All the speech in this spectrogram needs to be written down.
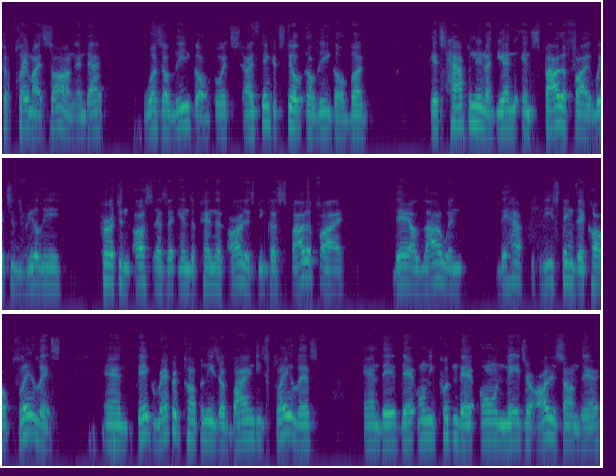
to play my song, and that was illegal. It's I think it's still illegal, but it's happening again in Spotify, which is really hurting us as an independent artist because Spotify they're allowing they have these things they call playlists and big record companies are buying these playlists and they, they're only putting their own major artists on there.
